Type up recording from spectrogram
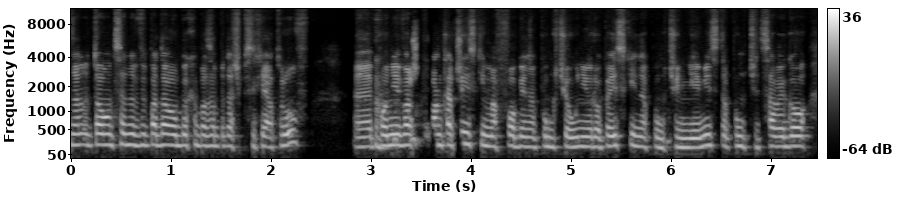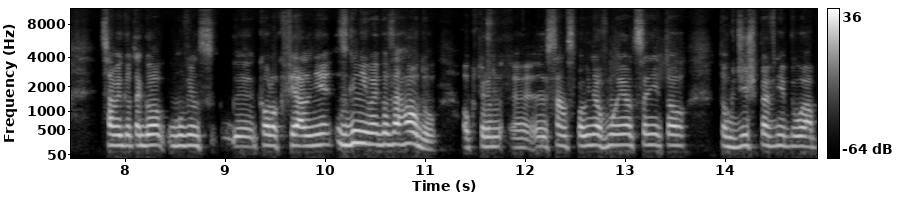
no, tą ocenę wypadałoby chyba zapytać psychiatrów. E, ponieważ pan Kaczyński ma fobię na punkcie Unii Europejskiej, na punkcie Niemiec, na punkcie całego, całego tego, mówiąc e, kolokwialnie, zgniłego Zachodu, o którym e, sam wspominał. W mojej ocenie to, to gdzieś pewnie była,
